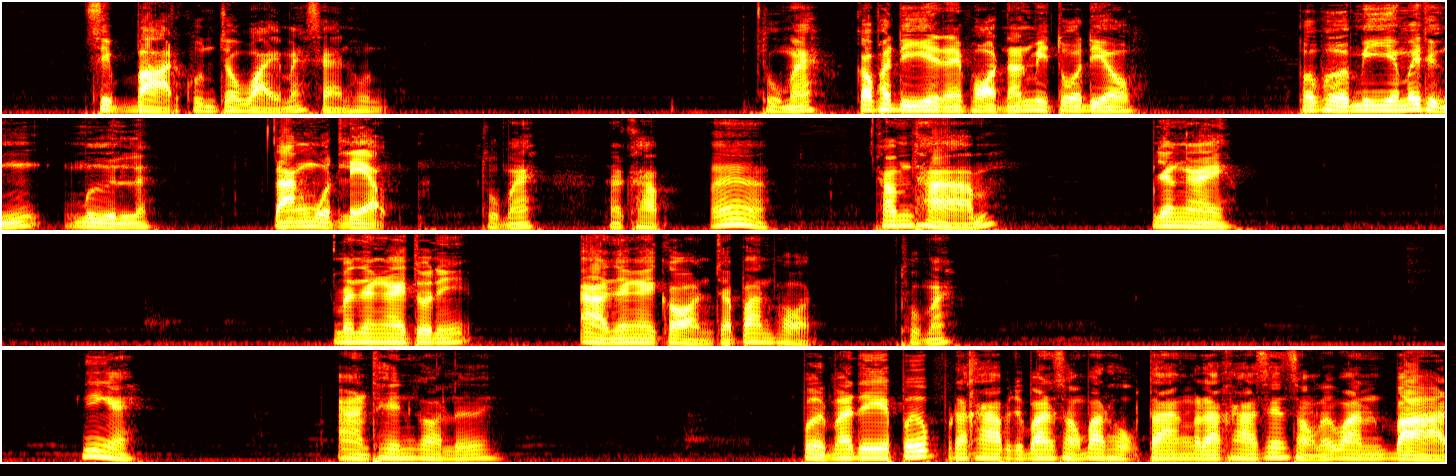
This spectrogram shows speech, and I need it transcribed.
10 บาท คุณจะไหวไหมแสนหุ้น ถูกไหม ก็พอดีในพอร์ตนั้นมีตัวเดียวเผลอๆมียังไม่ถึงหมื่นเลย ตังค์หมดแล้ว ถูกไหม นะครับคำถามยังไง มันยังไงตัวนี้ อ่านยังไงก่อนจะปั้นพอร์ต ถูกไหมนี่ไง อ่านเทรนก่อนเลย เปิดมาเดย์ปุ๊บ ราคาปัจจุบัน2บาท6ตังค์ราคาเส้น200วันบาท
